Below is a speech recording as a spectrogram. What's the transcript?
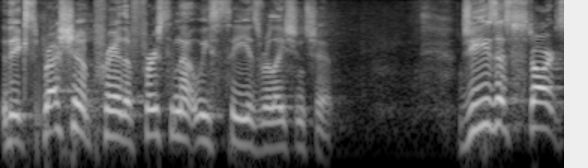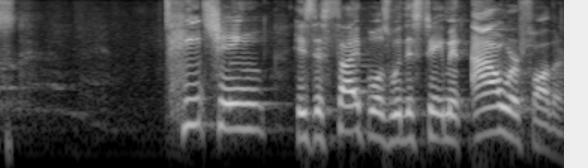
The expression of prayer, the first thing that we see is relationship. Jesus starts teaching his disciples with this statement, Our Father.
